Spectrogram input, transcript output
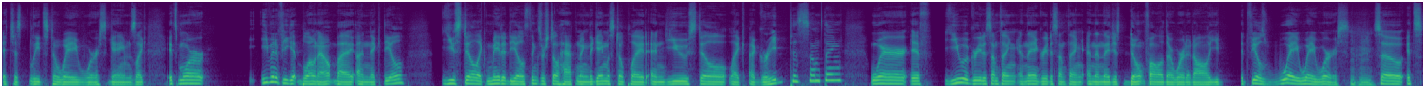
it just leads to way worse games. Like it's more, even if you get blown out by a Nick deal, you still like made a deal. Things are still happening. The game was still played, and you still like agreed to something. Where if you agree to something and they agree to something, and then they just don't follow their word at all, you it feels way way worse. hmm So it's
